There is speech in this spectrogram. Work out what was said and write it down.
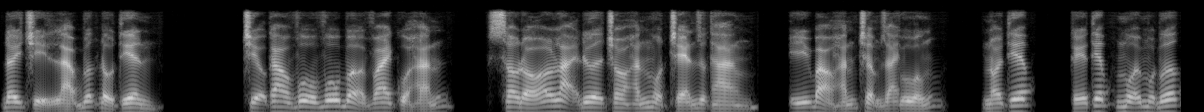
đây chỉ là bước đầu tiên. Triệu cao vô vô bờ vai của hắn, sau đó lại đưa cho hắn một chén dược thang, ý bảo hắn chậm rãi uống, nói tiếp, kế tiếp mỗi một bước,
